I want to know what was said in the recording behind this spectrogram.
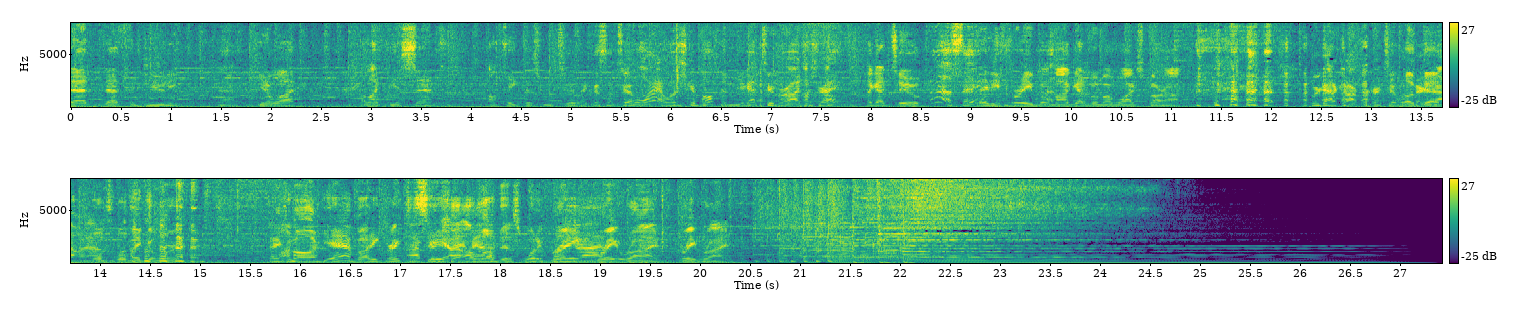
that that's the beauty. Yeah. You know what? I like the Ascent. I'll take this one too. Take this one too. All right, we'll just get both of them. You got two garages, right? I got two. Yeah, see. Maybe three, but I got to move my wife's car out. we got a car for her too. We'll okay, figure that one out. we'll, we'll make it work. Thanks, I'm- yeah, buddy. Great to I see you. it, I, I love this. What a great, great ride. Great ride.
